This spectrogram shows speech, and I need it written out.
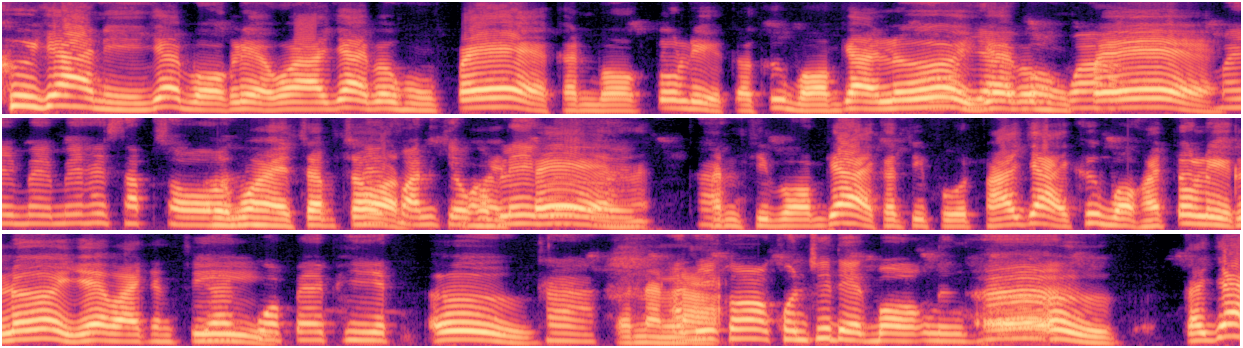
คือย่านี่ย่าบอกแล้วว่าย่าบ่หูแป้กันบอกตัวเลขก็คือบอกย่าเลยย่าบ่หูแป้ไม่ไม่ไม่ให้ซับซ้อเอนอบ่ให้ซับซ้อนให้ฝันเกี่ยวกับเลขบ่ให้เลยแป้ค่ะคันสิบอกย่าคันสิโพดพาย่าคือบอกให้ตัวเลขเลยย่าว่าจังซี่ยายกลัวแปลผิดเออค่ะก็นั่นอันล่ะนี้ก็คนชื่อเดชบอกหนึ่งห้าเออ ก็ย่า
